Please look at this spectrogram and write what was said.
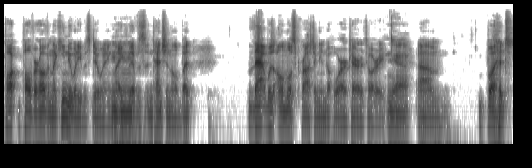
Paul, Paul Verhoeven, like he knew what he was doing, like Mhm. it was intentional, but that was almost crossing into horror territory. Yeah. Um, but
